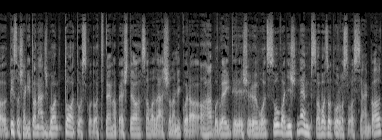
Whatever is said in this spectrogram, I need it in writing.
a biztonsági tanácsban tartózkodott tegnap este a szavazáson, amikor a, a háború elítéléséről volt szó, vagyis nem szavazott Oroszországgal,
